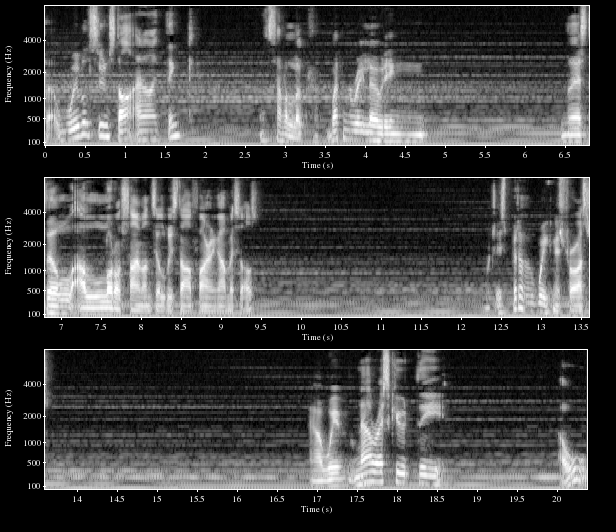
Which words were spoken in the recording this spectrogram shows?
But we will soon start, and I think... Let's have a look. Weapon reloading... There's still a lot of time until we start firing our missiles. Which is a bit of a weakness for us. Uh, we've now rescued the... Oh.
